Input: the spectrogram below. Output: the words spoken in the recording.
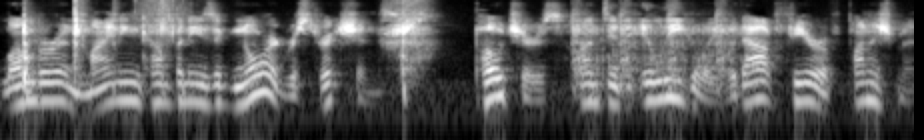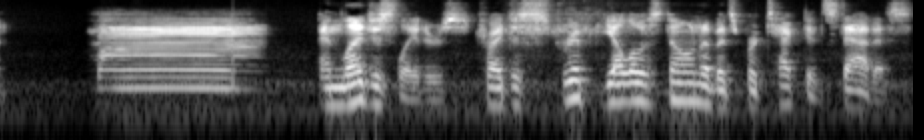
Lumber and mining companies ignored restrictions. Poachers hunted illegally without fear of punishment. And legislators tried to strip Yellowstone of its protected status.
